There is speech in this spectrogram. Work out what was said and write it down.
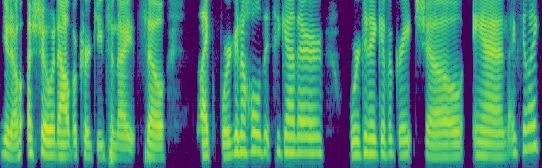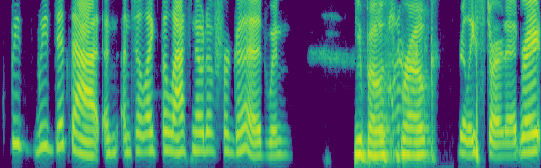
you know, a show in Albuquerque tonight. So, like, we're going to hold it together. We're going to give a great show. And I feel like we we did that un- until like the last note of For Good when You both broke. really started, right?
